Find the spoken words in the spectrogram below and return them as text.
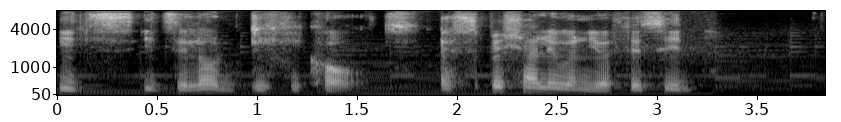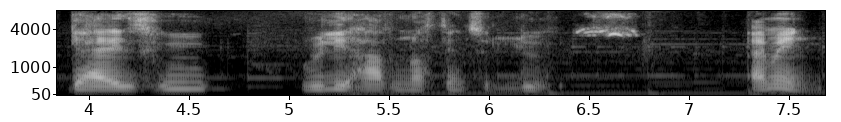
it's it's a lot difficult, especially when you're facing guys who really have nothing to lose. I mean,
